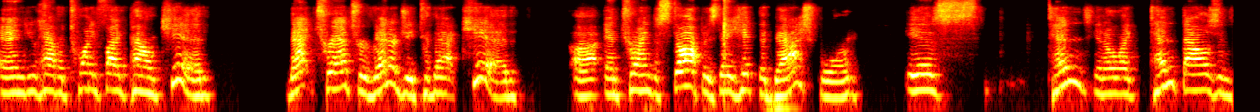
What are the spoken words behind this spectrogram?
and you have a 25 pound kid, that transfer of energy to that kid uh, and trying to stop as they hit the dashboard is 10, you know, like 10,000,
